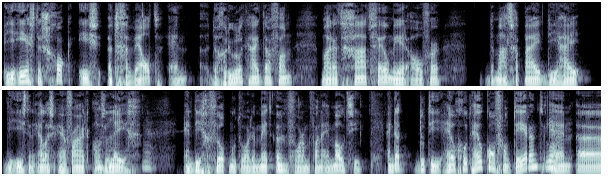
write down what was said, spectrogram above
je eerste schok is het geweld en de gruwelijkheid daarvan. Maar het gaat veel meer over de maatschappij die hij, die Easton Ellis ervaart als leeg. Ja. En die gevuld moet worden met een vorm van emotie. En dat doet hij heel goed, heel confronterend Ja. en eh,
